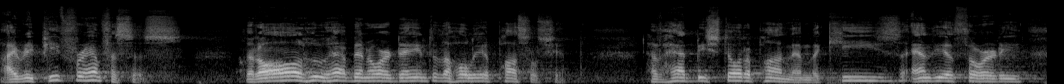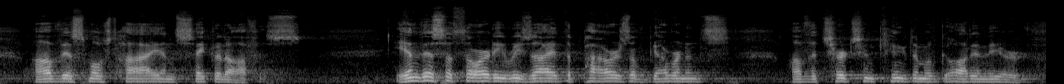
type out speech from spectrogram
I repeat for emphasis that all who have been ordained to the holy apostleship have had bestowed upon them the keys and the authority of this most high and sacred office. In this authority reside the powers of governance of the church and kingdom of God in the earth.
